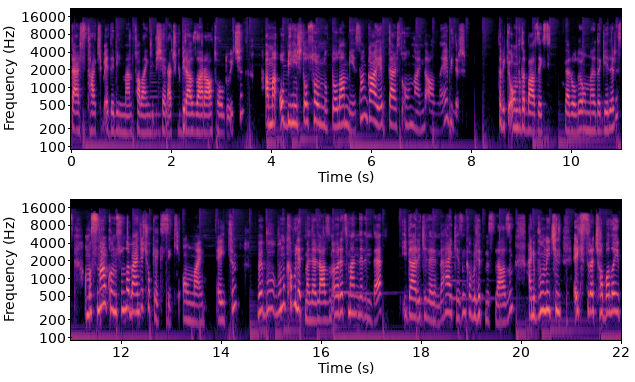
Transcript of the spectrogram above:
dersi takip edebilmen falan gibi şeyler. Çünkü biraz daha rahat olduğu için. Ama o bilinçte, o sorumlulukta olan bir insan gayet dersi online'da anlayabilir. Tabii ki onda da bazı eksiklikler oluyor. Onlara da geliriz. Ama sınav konusunda bence çok eksik online eğitim. Ve bu bunu kabul etmeleri lazım. Öğretmenlerin de, idarecilerin de herkesin kabul etmesi lazım. Hani bunun için ekstra çabalayıp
